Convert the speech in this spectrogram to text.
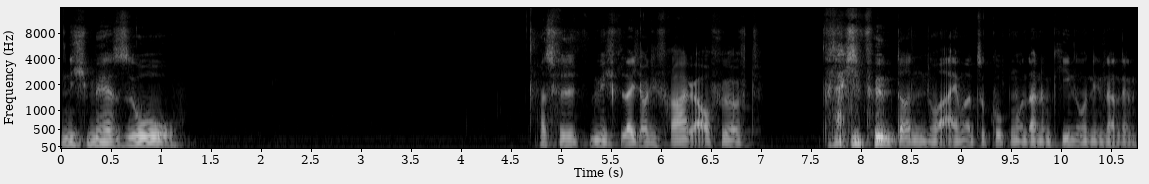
nicht mehr so. Was für mich vielleicht auch die Frage aufwirft, vielleicht den Film dann nur einmal zu gucken und dann im Kino und ihn dann in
